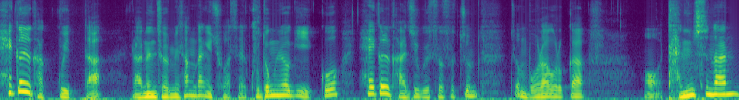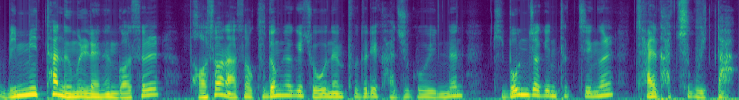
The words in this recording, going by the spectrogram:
핵을 갖고 있다. 라는 점이 상당히 좋았어요. 구동력이 있고 핵을 가지고 있어서 좀, 좀 뭐라 그럴까, 어, 단순한 밋밋한 음을 내는 것을 벗어나서 구동력이 좋은 앰프들이 가지고 있는 기본적인 특징을 잘 갖추고 있다.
